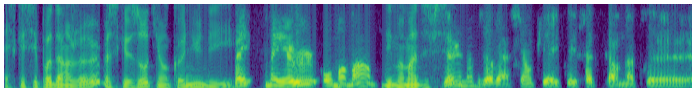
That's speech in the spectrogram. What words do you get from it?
est-ce que c'est pas dangereux? Parce que les autres ils ont connu des, Mais, mais eux, au moment, des moments il y a difficiles? une observation qui a été faite par notre euh,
